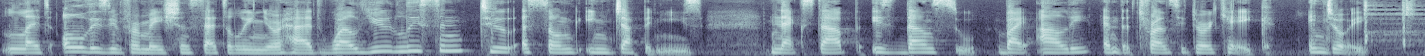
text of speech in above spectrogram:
let all this information settle in your head while you listen to a song in Japanese. Next up is Dansu by Ali and the Transitor Cake. Enjoy.「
